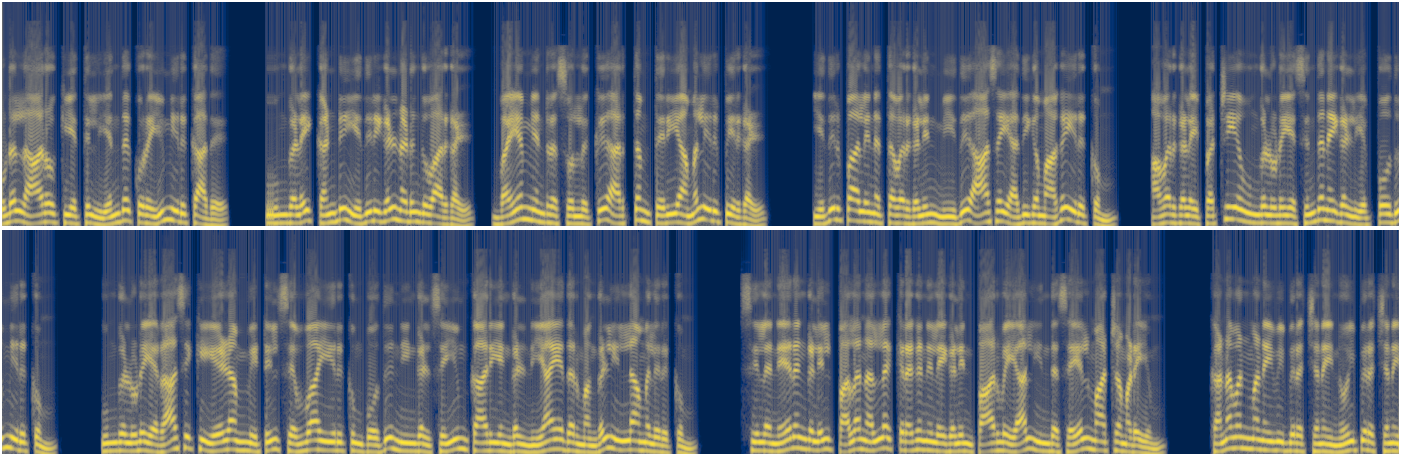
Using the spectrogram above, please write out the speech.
உடல் ஆரோக்கியத்தில் எந்த குறையும் இருக்காது. உங்களை கண்டு எதிரிகள் நடுங்குவார்கள். பயம் என்ற சொல்லுக்கு அர்த்தம் தெரியாமல் இருப்பீர்கள். எதிர்பாலினத்தவர்களின் மீது ஆசை அதிகமாக இருக்கும். அவர்களை பற்றிய உங்களுடைய சிந்தனைகள் எப்போதும் இருக்கும். உங்களுடைய ராசிக்கு ஏழாம் வீட்டில் செவ்வாய் இருக்கும் போது நீங்கள் செய்யும் காரியங்கள் நியாய தர்மங்கள் இல்லாமலிருக்கும். சில நேரங்களில் பல நல்ல கிரகநிலைகளின் பார்வையால் இந்த செயல் மாற்றமடையும். கணவன் மனைவி பிரச்சனை நோய் பிரச்சனை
